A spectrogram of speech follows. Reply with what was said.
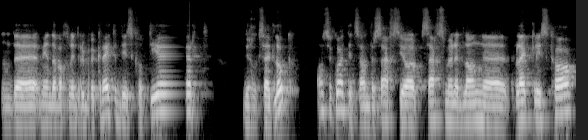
und äh, wir haben einfach ein darüber geredet, diskutiert. Und ich habe gesagt, look, also gut, jetzt haben wir sechs, Jahre, sechs Monate lang äh, Blacklist gehabt.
